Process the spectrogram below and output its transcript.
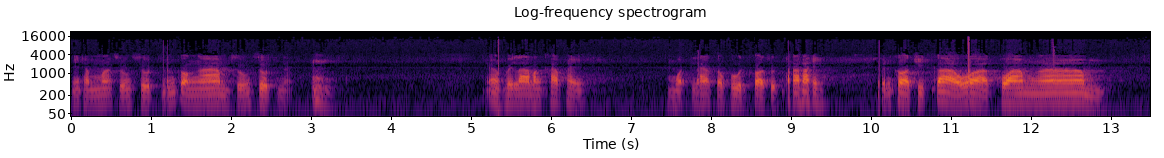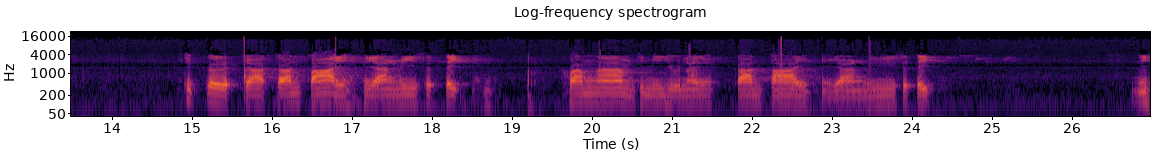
นี่ธรรมะสูงสุด มันก็งามสูงสุดนะเวลาบังคับให้ หมดแล้วก็พูดข้อสุดท้าย เป็นข้อที่เก้าว่าความงาม ที่เกิดจากการตายอย่างมีสติ ความงามที่มีอยู่ในการตายอย่างมีสติ นี่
